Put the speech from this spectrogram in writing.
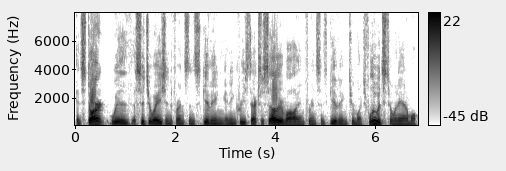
and start with a situation, for instance, giving an increased extracellular volume, for instance, giving too much fluids to an animal,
